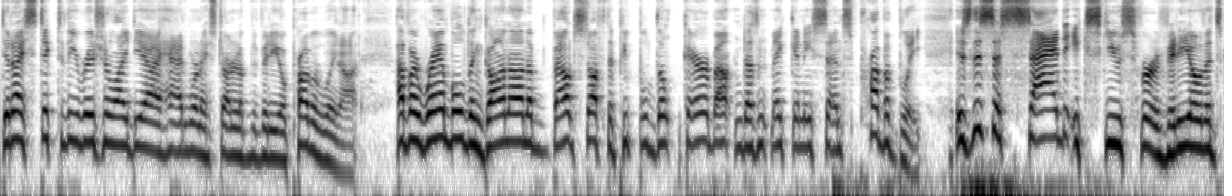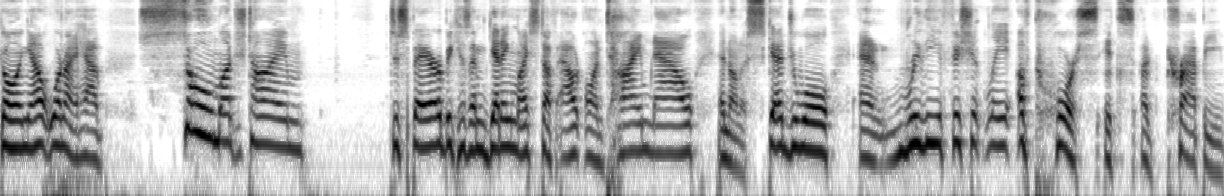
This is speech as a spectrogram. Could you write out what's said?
Did I stick to the original idea I had when I started up the video? Probably not. Have I rambled and gone on about stuff that people don't care about and doesn't make any sense? Probably. Is this a sad excuse for a video that's going out when I have so much time to spare because I'm getting my stuff out on time now and on a schedule and really efficiently? Of course, it's a crappy,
